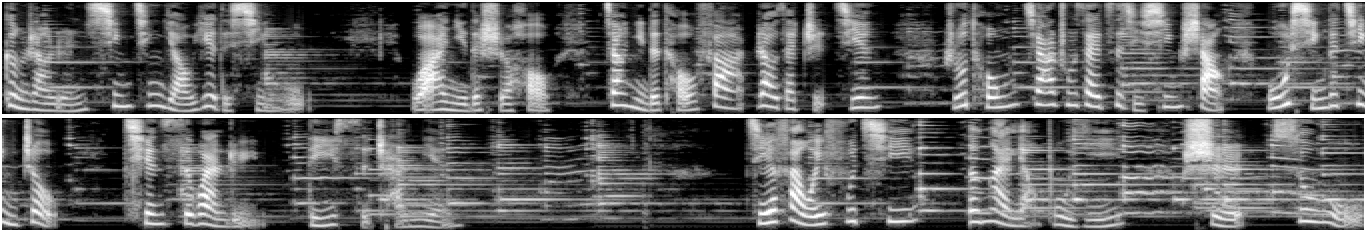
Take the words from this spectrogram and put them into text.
更让人心惊摇曳的信物。我爱你的时候，将你的头发绕在指尖，如同加诸在自己心上无形的禁咒，千丝万缕。抵死缠绵，结发为夫妻，恩爱两不疑，是苏武《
